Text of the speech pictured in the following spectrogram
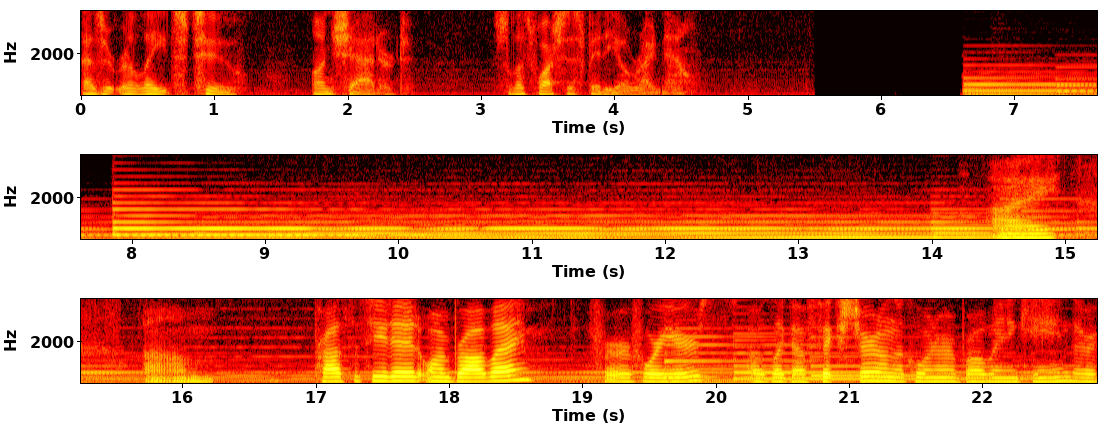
as it relates to Unshattered. So let's watch this video right now. Prostituted on Broadway for four years. I was like a fixture on the corner of Broadway and Kane. There,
